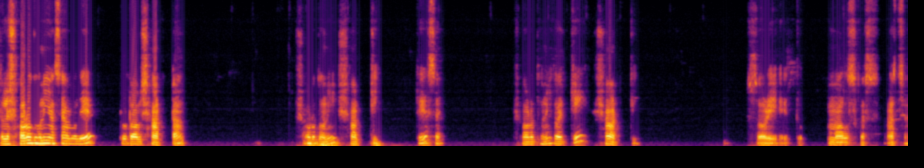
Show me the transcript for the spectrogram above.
তাহলে স্বরধ্বনি আছে আমাদের টোটাল ষাটটা। স্বরধ্বনি ষাটটি। ঠিক আছে? স্বরধ্বনি কয়েকটি ষাটটি। সরি একটু মাউস কাজ। আচ্ছা।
